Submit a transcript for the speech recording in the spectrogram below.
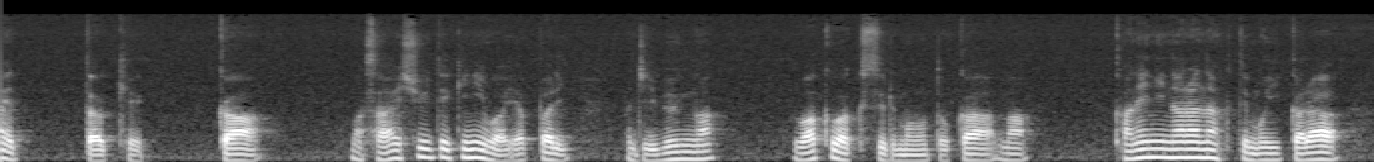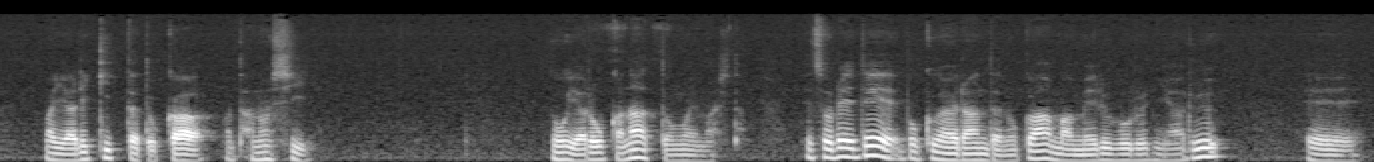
えた結果、まあ、最終的にはやっぱり自分がワクワクするものとか、まあ、金にならなくてもいいから、まあ、やりきったとか、まあ、楽しいのをやろうかなと思いました。でそれで僕が選んだのが、まあ、メルボルにあるえー、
